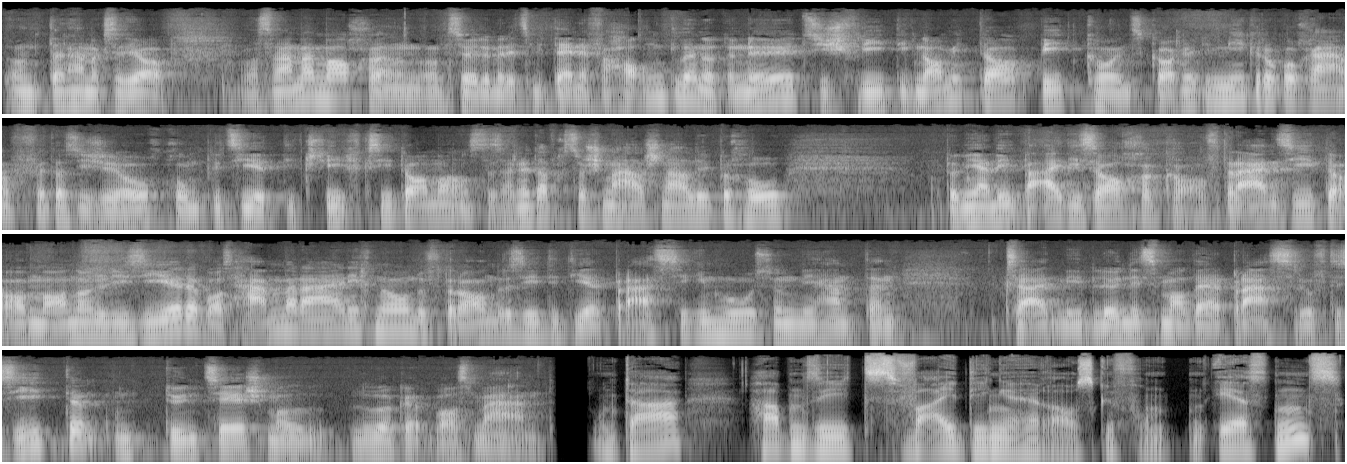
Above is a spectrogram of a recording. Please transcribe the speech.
Und dann haben wir gesagt, ja, was wollen wir machen? Und sollen wir jetzt mit denen verhandeln oder nicht? Es ist Freitagnachmittag, Bitcoins gar nicht im Migros kaufen. Das war eine hochkomplizierte Geschichte damals. Das hast du nicht einfach so schnell, schnell bekommen. Wir haben beide Sachen gehabt. Auf der einen Seite am analysieren, was haben wir eigentlich noch, und auf der anderen Seite die Erpressung im Haus. Und wir haben dann gesagt, wir lassen jetzt mal den Erpresser auf der Seite und schauen zuerst mal, schauen, was wir haben. Und da haben sie zwei Dinge herausgefunden. Erstens,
